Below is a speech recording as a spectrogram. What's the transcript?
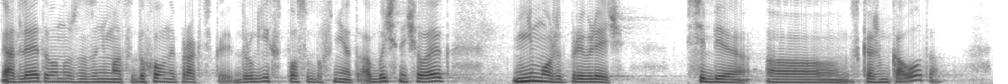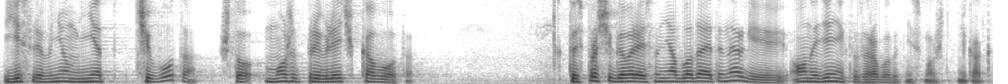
а для этого нужно заниматься духовной практикой. Других способов нет. Обычный человек не может привлечь себе, э, скажем, кого-то, если в нем нет чего-то, что может привлечь кого-то. То есть, проще говоря, если он не обладает энергией, он и денег-то заработать не сможет никак.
